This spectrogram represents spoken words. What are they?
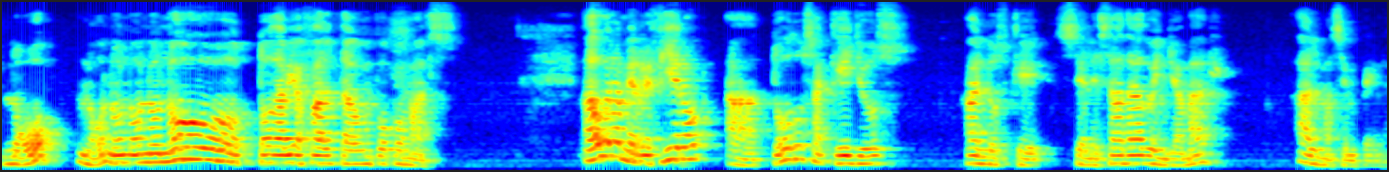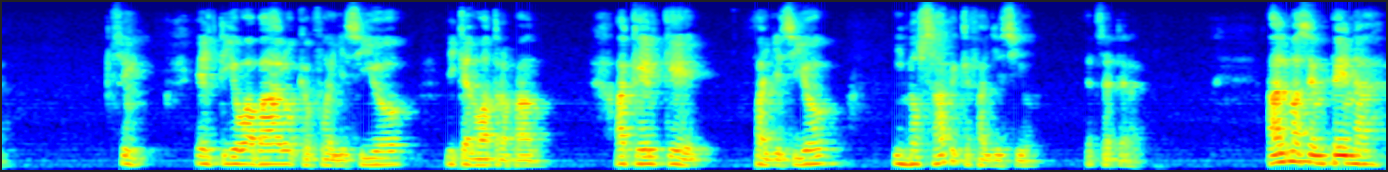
No, no, no, no, no, no, todavía falta un poco más. Ahora me refiero a todos aquellos a los que se les ha dado en llamar almas en pena. Sí, el tío avaro que falleció y quedó atrapado, aquel que falleció y no sabe que falleció, etc. Almas en pena,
